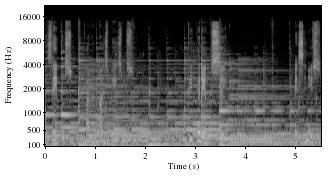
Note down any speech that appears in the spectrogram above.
Exemplos para nós mesmos. O que queremos ser? Pense nisso.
